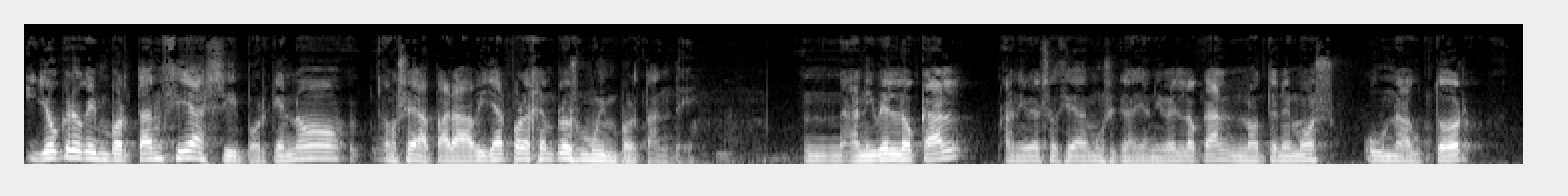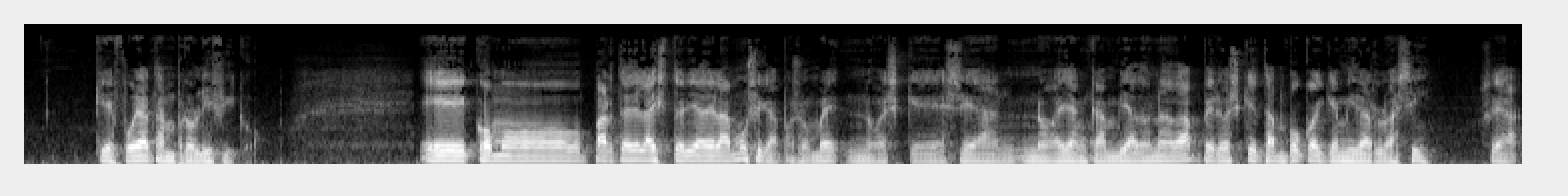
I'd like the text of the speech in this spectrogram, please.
Yo creo que importancia sí, porque no, o sea, para Villar, por ejemplo, es muy importante. Mm, a nivel local, a nivel sociedad de música y a nivel local, no tenemos un autor que fuera tan prolífico. Eh, como parte de la historia de la música, pues hombre, no es que sean, no hayan cambiado nada, pero es que tampoco hay que mirarlo así. O sea,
